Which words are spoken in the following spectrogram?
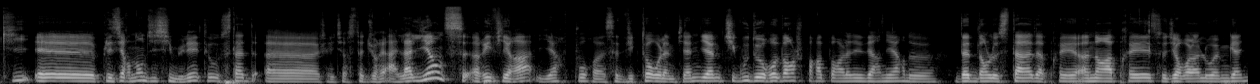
Qui, est plaisir non dissimulé, était au stade, euh, j'allais dire stade duré, à l'Alliance Riviera hier pour euh, cette victoire olympienne. Il y a un petit goût de revanche par rapport à l'année dernière, d'être dans le stade après un an après, se dire voilà l'OM gagne?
